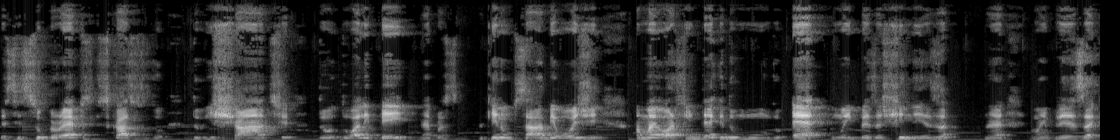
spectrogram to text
desses super apps, dos casos do, do WeChat, do, do Alipay. Né? Para quem não sabe, hoje a maior fintech do mundo é uma empresa chinesa, né? uma empresa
